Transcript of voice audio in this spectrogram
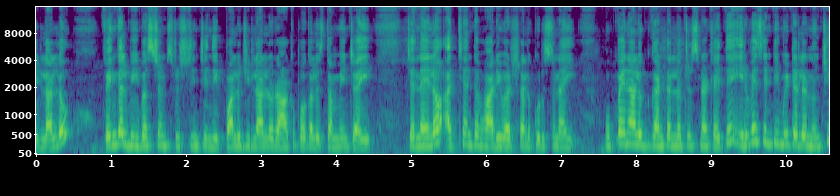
జిల్లాల్లో ఫెంగల్ బీభత్సం సృష్టించింది. పలు జిల్లాల్లో రాకపోకలు స్తంభించాయి. చెన్నైలో అత్యంత భారీ వర్షాలు కురుస్తున్నాయి. ముప్పై నాలుగు గంటల్లో చూసినట్లయితే ఇరవై సెంటీమీటర్ల నుంచి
